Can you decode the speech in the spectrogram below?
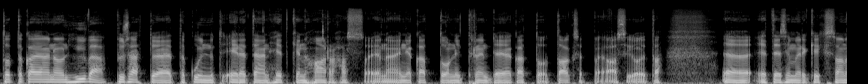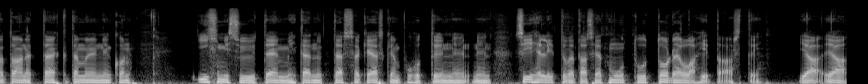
totta kai aina on hyvä pysähtyä, että kuin nyt edetään hetken harhassa ja näin, ja katsoa niitä trendejä ja katsoa taaksepäin asioita. Et esimerkiksi sanotaan, että ehkä tämmöinen niin kuin ihmisyyteen, mitä nyt tässä äsken puhuttiin, niin, niin siihen liittyvät asiat muuttuu todella hitaasti. Ja, ja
